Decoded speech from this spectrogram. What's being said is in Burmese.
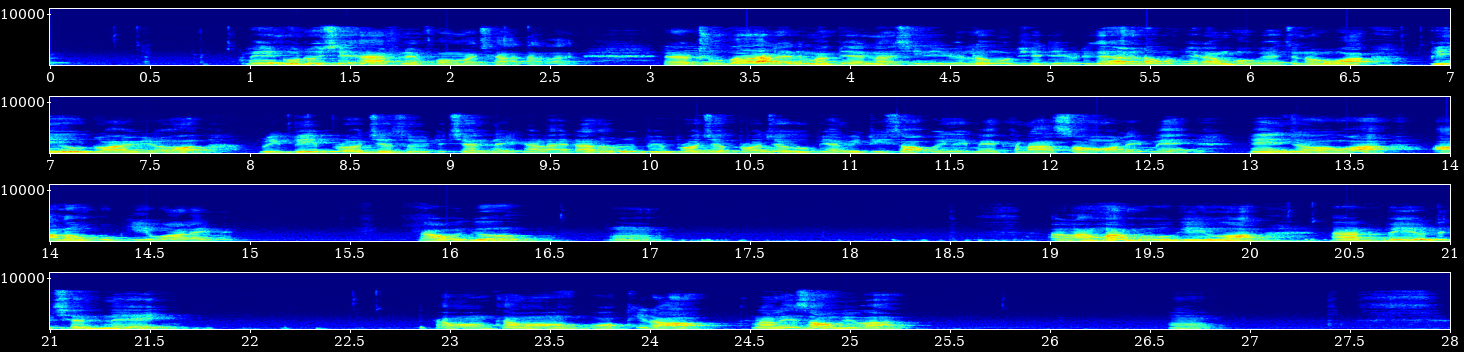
မင်း Photoshop app နဲ့ format ချထားလိုက်အဲ့တော့ toolbar ကလည်းဒီမှာပြဿနာရှိနေပြီအလုံးမဖြစ်သေးဘူးတကယ်အလုံးမဖြစ်တာမဟုတ်ဘူးကျွန်တော်တို့က B ကိုတွားပြီးတော့ rebuild project ဆိုပြီးတစ်ချက်နှိပ်ထားလိုက်ဒါဆို rebuild project project ကိုပြန်ပြီးတည်ဆောက်ပေးလိမ့်မယ်ခဏဆောင်းရလိမ့်မယ်ပြီးရင်ကျွန်တော်တို့ကအားလုံး okay သွားလိမ့်မယ် now we go อืมအ လောင်းကမ okay ဘူးဟောအဲ့ B ကိုတစ်ချက်နှိပ် come on come on walk it out ခဏလေးဆောင်းပေးပါอืม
